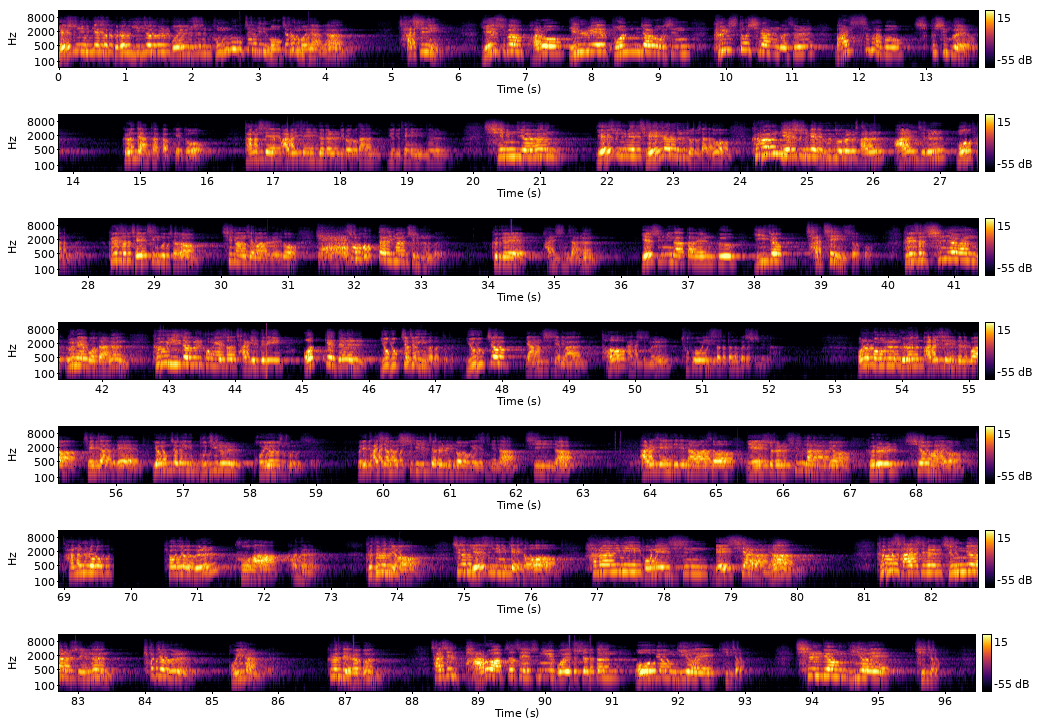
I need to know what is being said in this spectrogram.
예수님께서 그런 이적을 보여주신 궁극적인 목적은 뭐냐면 자신이 예수가 바로 인류의 구원자로 오신 그리스도시라는 것을 말씀하고 싶으신 거예요. 그런데 안타깝게도 당시의 바리새인들을 비롯한 유태인들 심지어는 예수님의 제자들조차도 그런 예수님의 의도를 잘 알지를 못하는 거예요. 그래서 제 친구처럼 신앙생활을 해도 계속 헛다리만 짚는 거예요. 그들의 관심사는 예수님이 나타낸 그 이적 자체에 있었고, 그래서 신령한 은혜보다는 그 이적을 통해서 자기들이 얻게 될 육적인 것들, 육적 양식에만 더 관심을 두고 있었던 것입니다. 오늘 보면은 그런 바리새인들과 제자들의 영적인 무지를 보여주고 있어요. 우리 다시 한번 11절을 읽어보겠습니다. 시작. 바리새인들이 나와서 예수를 힐난하며 그를 시험하여 하늘로부터 표적을 구하거늘. 그들은요, 지금 예수님께서 하나님이 보내신 메시아라면 그 사실을 증명할 수 있는 표적을 보이라는 거예요. 그런데 여러분, 사실 바로 앞서서 예수님이 보여주셨던 오병이어의 기적, 칠병이어의 기적,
